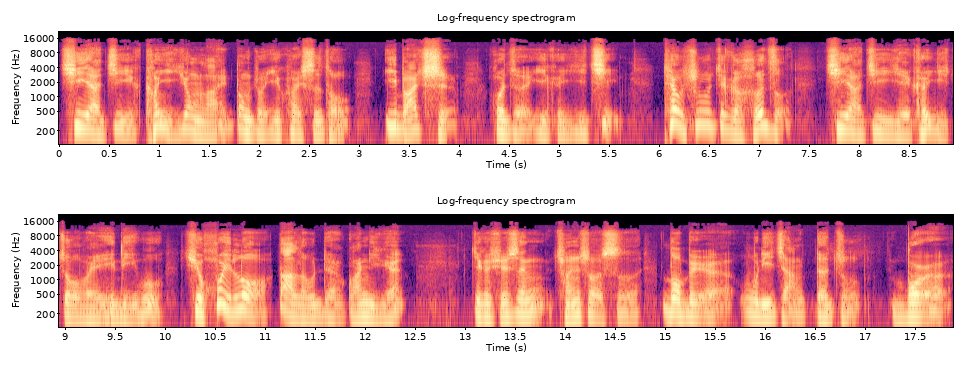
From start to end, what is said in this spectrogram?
气压计可以用来当作一块石头、一把尺或者一个仪器。跳出这个盒子，气压计也可以作为礼物。去贿赂大楼的管理员，这个学生传说是诺贝尔物理奖得主波尔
